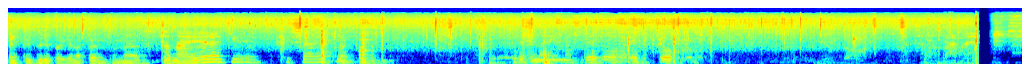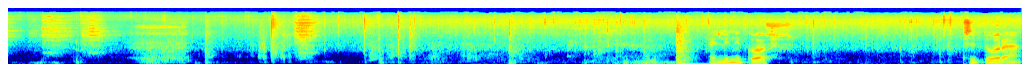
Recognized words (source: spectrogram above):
Έχει την τρύπα για να παίρνει τον αέρα. τον αέρα και φυσάει και πρέπει να είμαστε εδώ επί τόπου. Ελληνικός. Ψιτούρα.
